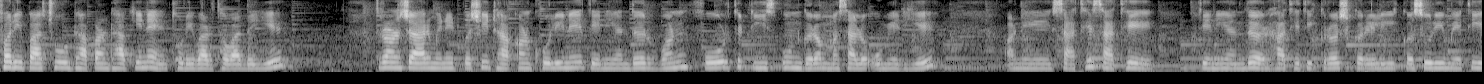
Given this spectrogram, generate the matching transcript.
ફરી પાછું ઢાંકણ ઢાંકીને થોડી વાર થવા દઈએ. ત્રણ ચાર મિનિટ પછી ઢાંકણ ખોલીને તેની અંદર વન ફોર્થ ટીસ્પૂન ગરમ મસાલો ઉમેરીએ અને સાથે સાથે તેની અંદર હાથેથી ક્રશ કરેલી કસૂરી મેથી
